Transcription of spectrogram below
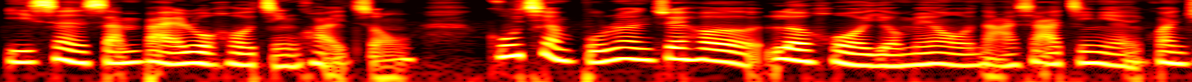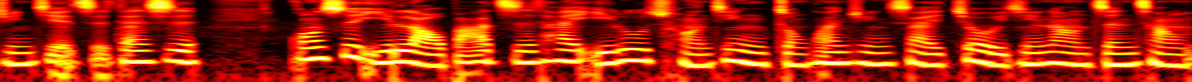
一胜三败落后金块中。姑且不论最后热火有没有拿下今年冠军戒指，但是光是以老八姿态一路闯进总冠军赛，就已经让整场。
